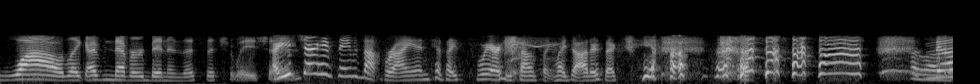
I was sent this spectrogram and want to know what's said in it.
wow, like I've never been in this situation. Are you sure his name is not Brian? Because I swear he sounds like my daughter's ex. I love no.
